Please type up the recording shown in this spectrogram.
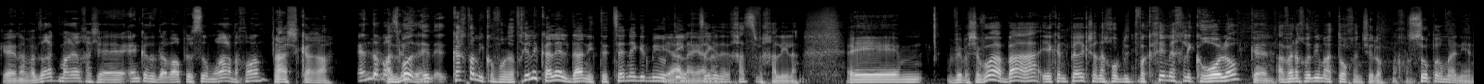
כן אבל זה רק מראה לך שאין כזה דבר פרסום רע נכון? אשכרה. אין דבר אז בוא כזה. אה, קח את המיקרופון תתחיל לקלל דני תצא נגד מיעוטים יאללה, תצא יאללה. נגד- חס וחלילה. אה, ובשבוע הבא יהיה כאן פרק שאנחנו מתווכחים איך לקרוא לו כן. אבל אנחנו יודעים מה התוכן שלו נכון. סופר מעניין.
